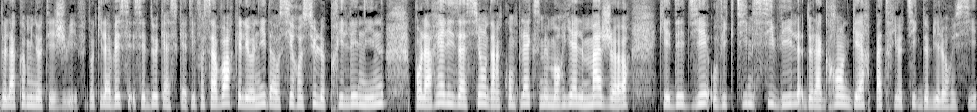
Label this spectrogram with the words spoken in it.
de la communauté juive. Donc il avait ces, ces, deux casquettes. Il faut savoir que Léonid a aussi reçu le prix Lénine pour la réalisation d'un complexe mémoriel majeur qui est dédié aux victimes civiles de la Grande Guerre patriotique de Biélorussie,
